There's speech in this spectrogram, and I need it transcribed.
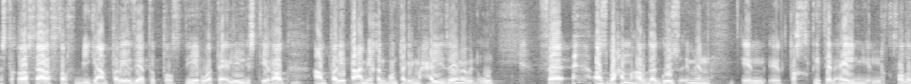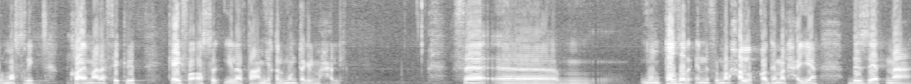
استقرار سعر الصرف بيجي عن طريق زيادة التصدير وتقليل الاستيراد عن طريق تعميق المنتج المحلي زي ما بنقول. فأصبح النهارده جزء من ال- التخطيط العلمي للاقتصاد المصري قائم على فكرة كيف أصل إلى تعميق المنتج المحلي. ف منتظر إن في المرحلة القادمة الحقيقة بالذات مع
